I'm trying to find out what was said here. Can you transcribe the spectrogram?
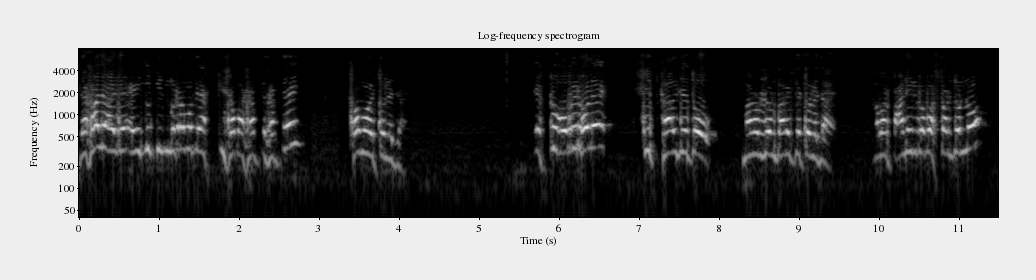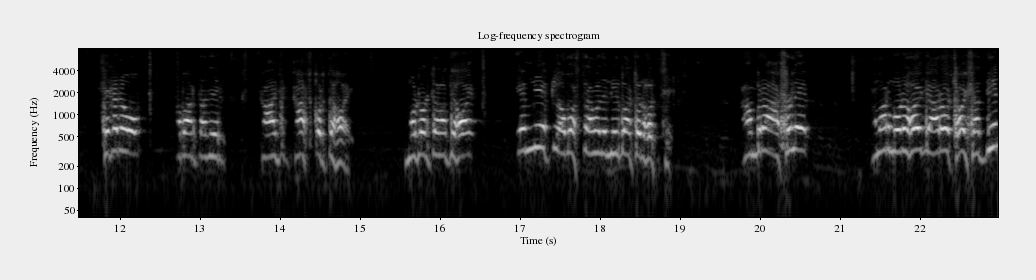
দেখা যায় যে এই দু তিন ঘণ্টার মধ্যে একটি সভা সারতে সারতেই সময় চলে যায়। একটু গভীর হলে শীতকাল যেত মানুষজন বাড়িতে চলে যায়, আবার পানির ব্যবস্থার জন্য সেখানেও আবার তাদের কাজ কাজ করতে হয়, মোটর চালাতে হয়। এমনি একটি অবস্থা আমাদের নির্বাচন হচ্ছে। আমরা আসলে আমার মনে হয় যে আরও ছয় সাত দিন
